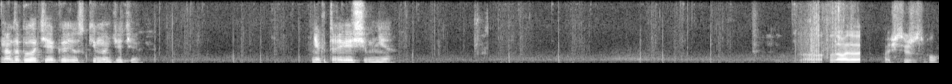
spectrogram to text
Надо было тебе, говорю, скинуть эти... Некоторые вещи мне. А, давай, давай. Почти же спал.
